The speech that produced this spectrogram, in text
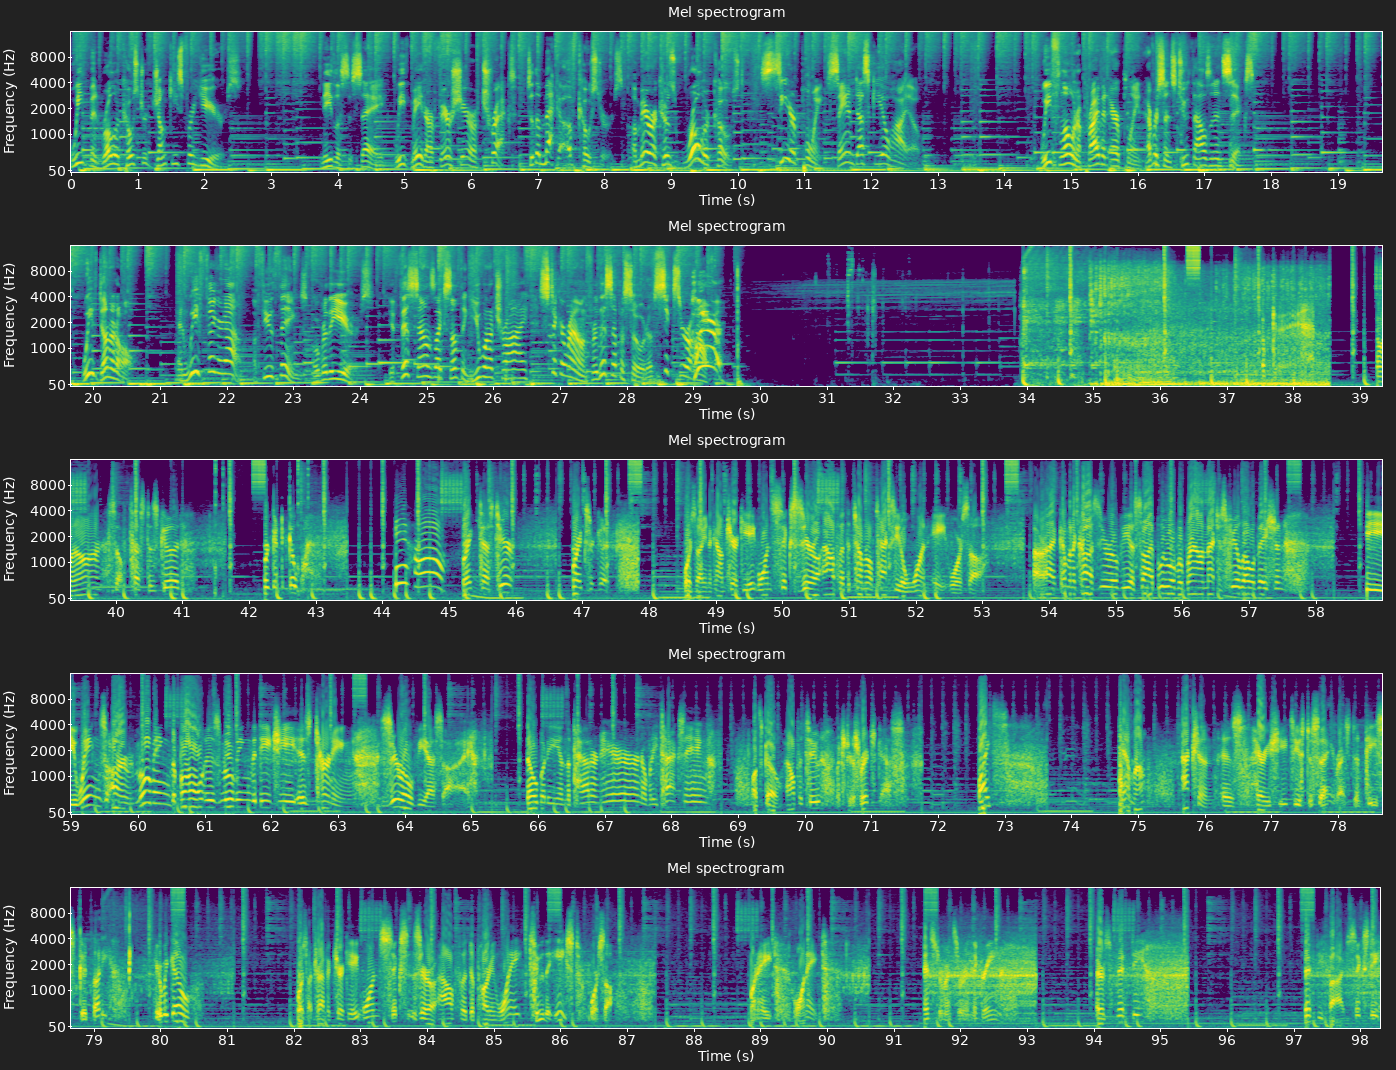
We've been roller coaster junkies for years. Needless to say, we've made our fair share of treks to the mecca of coasters, America's roller coast, Cedar Point, Sandusky, Ohio. We've flown a private airplane ever since 2006. We've done it all, and we've figured out a few things over the years. If this sounds like something you want to try, stick around for this episode of Six Zero Clear! Alpha. Is good. We're good to go. Yeehaw! Brake test here. Brakes are good. Warsaw Unicom Cherokee 8160 Alpha at the terminal. Taxi to 18 Warsaw. All right, coming across zero VSI. Blue over brown matches field elevation. The wings are moving. The ball is moving. The DG is turning. Zero VSI. Nobody in the pattern here, nobody taxiing. Let's go. Altitude, mixture is rich, gas. Lights. Camera. Action, as Harry Sheets used to say. Rest in peace, good buddy. Here we go. Warsaw traffic, Cherokee 8160 Alpha, departing 18 to the east, Warsaw. 18, 18. Instruments are in the green. There's 50. 55, 60,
